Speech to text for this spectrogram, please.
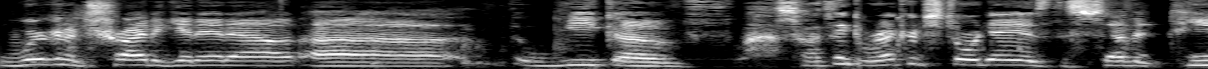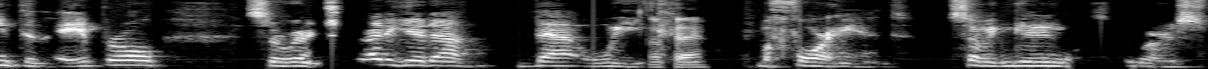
We're going to try to get it out uh, the week of, so I think record store day is the 17th of April. So we're going to try to get it out that week Okay. beforehand so we can get into the stores.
